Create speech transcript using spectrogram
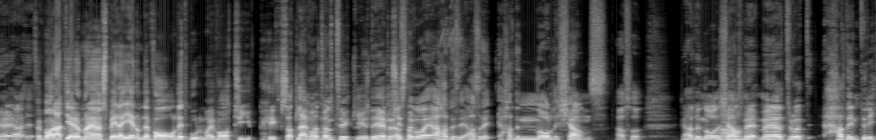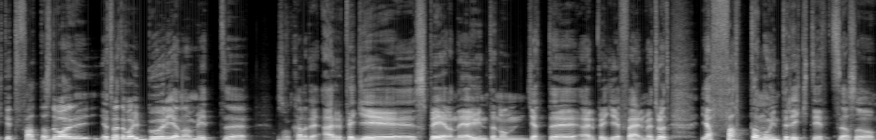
Jag, För bara att genom att spela igenom det vanligt borde man ju vara typ hyfsat levlad. Man, man tycker ju liksom det, men alltså, det var, jag, hade, alltså, jag hade noll chans. Alltså, jag hade noll chans, men, men jag tror att jag hade inte riktigt fattat. Alltså, det var, jag tror att det var i början av mitt, eh, som kallade RPG-spelande. Jag är ju inte någon jätte-RPG-fan, men jag tror att jag fattar nog inte riktigt, alltså,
